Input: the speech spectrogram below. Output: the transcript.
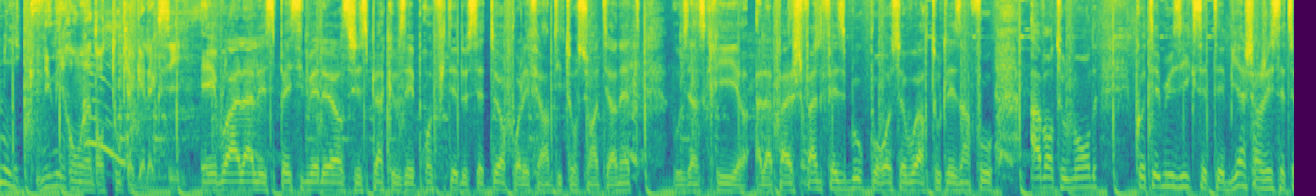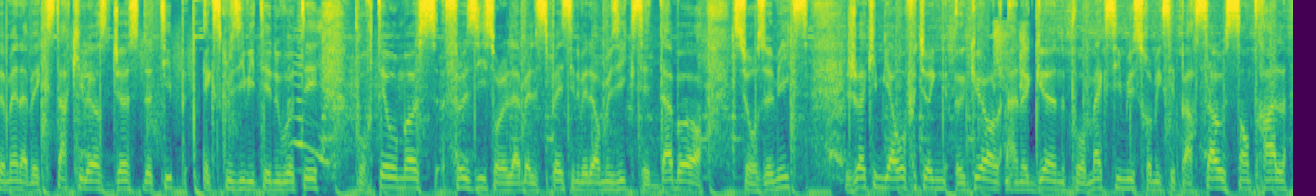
Mix. Numéro 1 dans toute la galaxie. Et voilà les Space Invaders, j'espère que vous avez profité de cette heure pour aller faire un petit tour sur internet, vous inscrire à la page fan Facebook pour recevoir toutes les infos avant tout le monde. Côté musique, c'était bien chargé cette semaine avec Starkillers Just the Tip, exclusivité nouveauté pour Théomos Fuzzy sur le label Space Invader Music, c'est d'abord sur The Mix. Joachim Garraud featuring A Girl and a Gun pour Maximus remixé par South Central.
